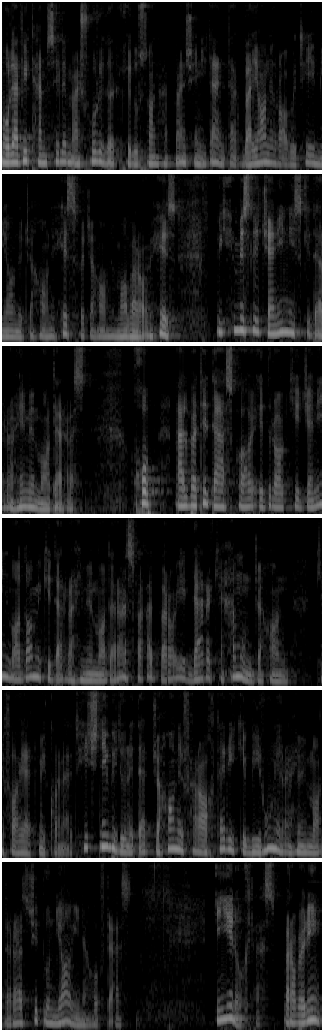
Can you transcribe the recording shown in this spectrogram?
مولوی تمثیل مشهوری داره که دوستان حتما شنیدن در بیان رابطه میان جهان حس و جهان ماورای حس. میگه مثل جنین نیست که در رحم مادر است. خب البته دستگاه ادراکی جنین مادامی که در رحم مادر است فقط برای درک همون جهان کفایت می کند هیچ نمی‌دونه در جهان فراختری که بیرون رحم مادر است چه دنیایی نهفته است. این یه نکته است. بنابراین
